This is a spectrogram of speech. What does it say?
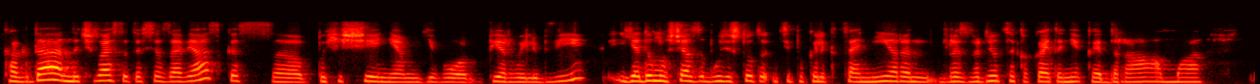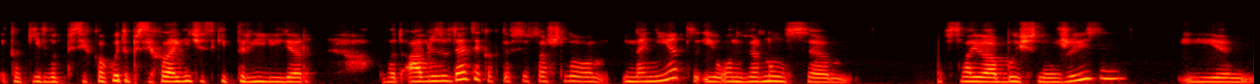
Когда началась эта вся завязка с э, похищением его первой любви, я думала, сейчас будет что-то типа коллекционера, развернется какая-то некая драма, какие-то вот псих, какой-то психологический триллер. Вот. А в результате как-то все сошло на нет, и он вернулся в свою обычную жизнь, и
